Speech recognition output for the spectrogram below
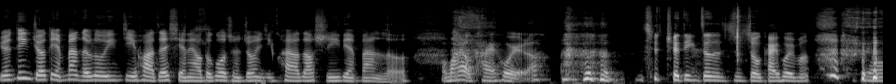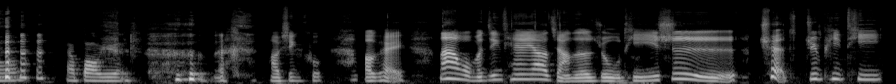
原定九点半的录音计划，在闲聊的过程中已经快要到十一点半了。我们还有开会了，确定真的是只有开会吗？有要抱怨，好辛苦。OK，那我们今天要讲的主题是 Chat GPT，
